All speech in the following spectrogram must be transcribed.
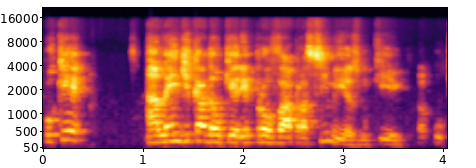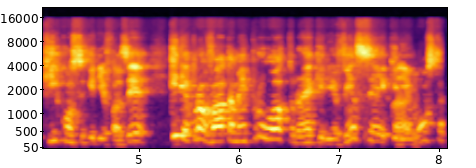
porque além de cada um querer provar para si mesmo que o que conseguiria fazer, queria provar também para o outro, né? Queria vencer, queria claro. mostrar,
